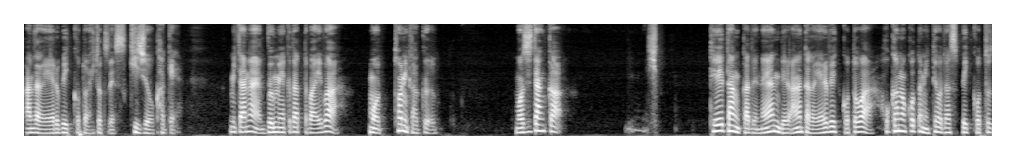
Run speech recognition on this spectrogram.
あなたがやるべきことは一つです。記事を書け。みたいな文脈だった場合は、もうとにかく、文字単価、低単価で悩んでいるあなたがやるべきことは、他のことに手を出すべきこと、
